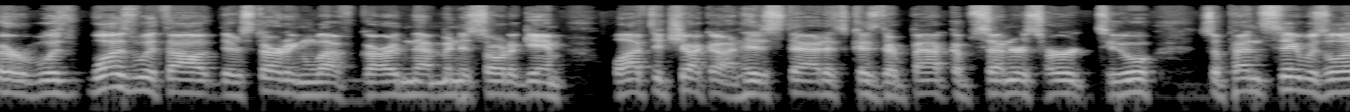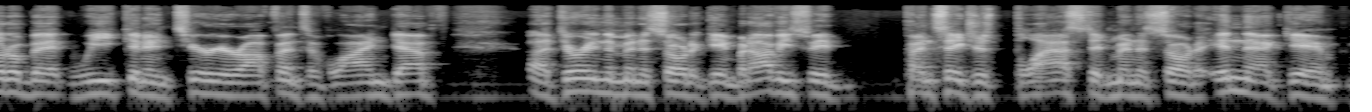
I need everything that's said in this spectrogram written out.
or was was without their starting left guard in that Minnesota game. We'll have to check on his status because their backup center's hurt too. So Penn State was a little bit weak in interior offensive line depth uh, during the Minnesota game, but obviously Penn State just blasted Minnesota in that game.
